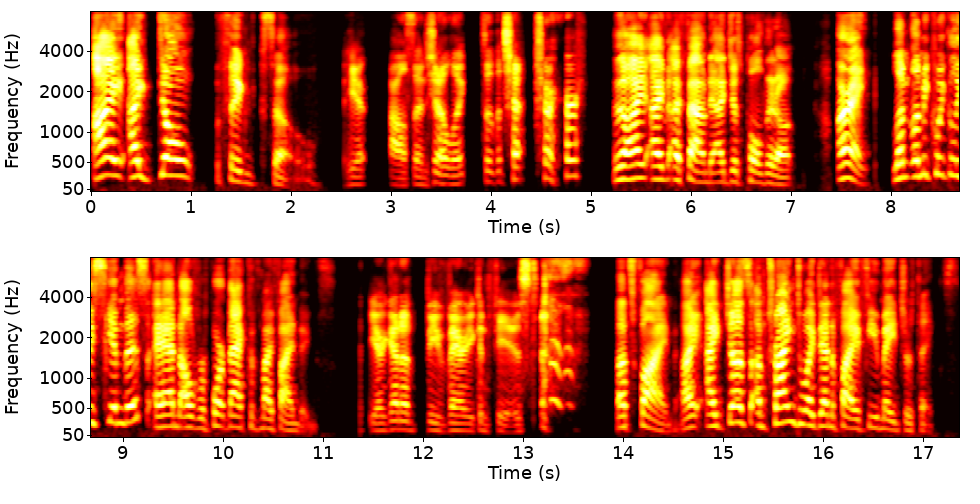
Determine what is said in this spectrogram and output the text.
I I don't think so. Here, I'll send you a link to the chapter. No, I, I I found it. I just pulled it up. All right. Let, let me quickly skim this and I'll report back with my findings. You're gonna be very confused. That's fine. I, I just I'm trying to identify a few major things.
